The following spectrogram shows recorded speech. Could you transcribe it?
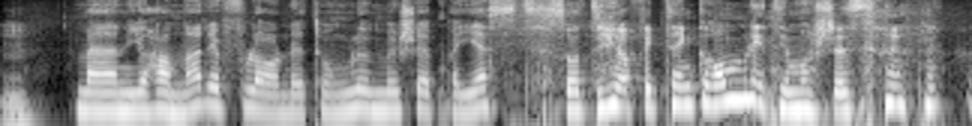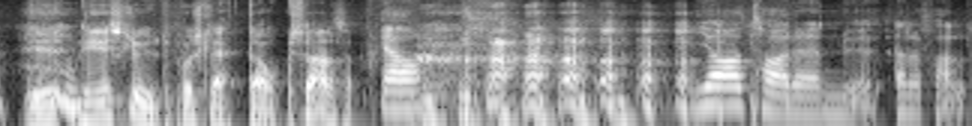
Mm. Men Johanna hade förlarat hon glömde köpa gäst. Så att jag fick tänka om lite i morse. Det, det är slut på slätta också alltså. ja. Jag tar den nu i alla fall.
